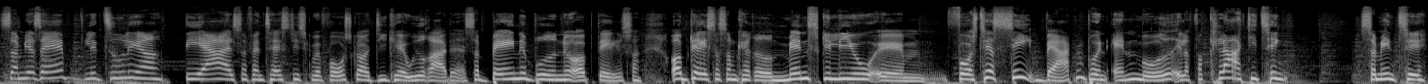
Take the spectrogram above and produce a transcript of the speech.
Som jeg sagde lidt tidligere, det er altså fantastisk, hvad forskere de kan udrette. Altså banebrydende opdagelser. Opdagelser, som kan redde menneskeliv, øh, få os til at se verden på en anden måde, eller forklare de ting, som indtil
